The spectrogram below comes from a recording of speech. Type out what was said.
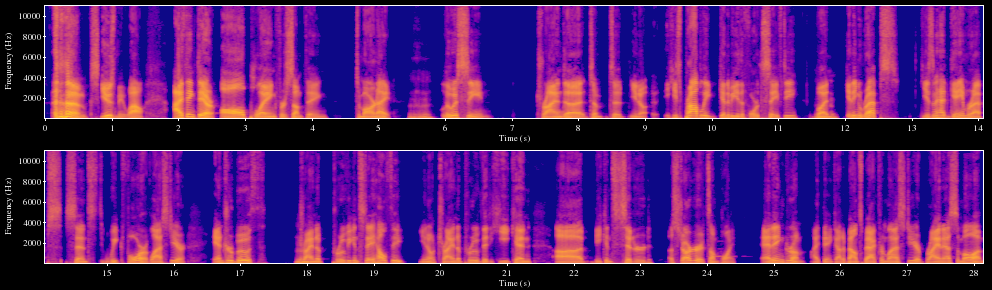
excuse me, wow. I think they are all playing for something tomorrow night. Mm-hmm. Lewis Cine trying to oh. to to you know he's probably going to be the fourth safety, but mm-hmm. getting reps. He hasn't had game reps since week four of last year. Andrew Booth mm-hmm. trying to prove he can stay healthy. You know, trying to prove that he can uh, be considered a starter at some point. Ed Ingram, I think, got a bounce back from last year. Brian Asamoah,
